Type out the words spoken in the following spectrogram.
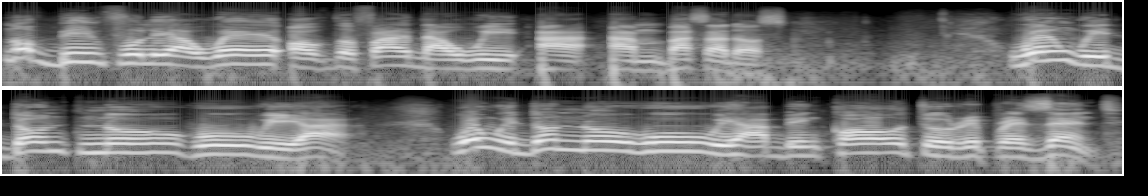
Not being fully aware of the fact that we are ambassadors. When we don't know who we are, when we don't know who we have been called to represent,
